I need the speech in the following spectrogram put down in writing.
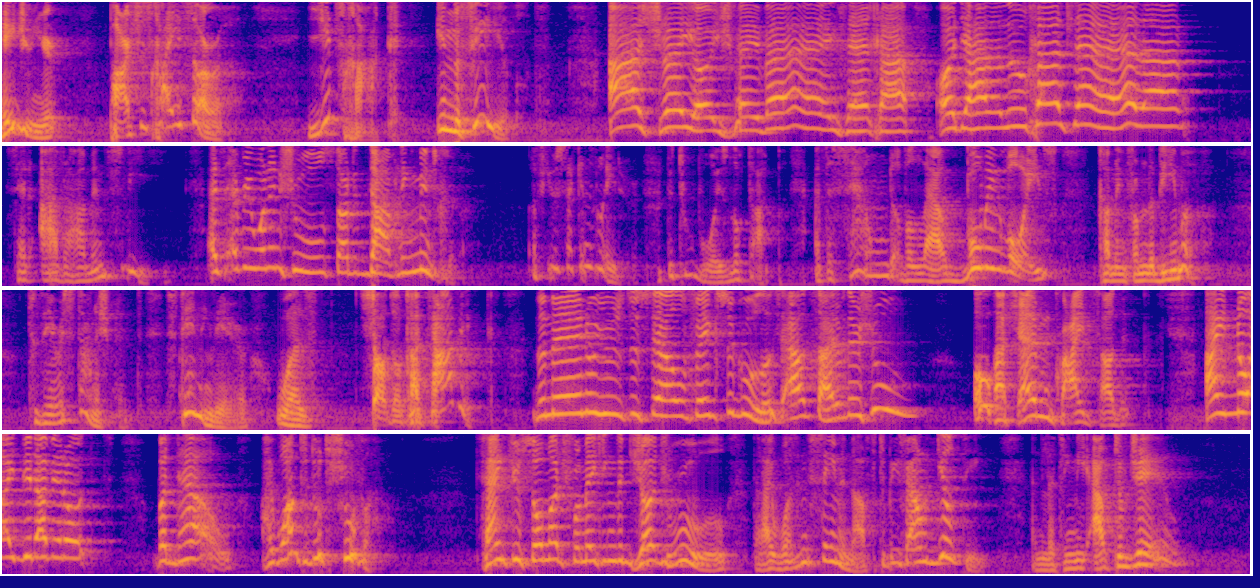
Hey, Junior, Parshas Chayei Sara, Yitzchak in the field. Ashrei Yoshvei Veisecha Od Yahalalucha Sela said Avraham and Tzvi as everyone in shul started davening mincha. A few seconds later, the two boys looked up at the sound of a loud, booming voice coming from the bima. To their astonishment, standing there was Tzadok HaTzadik, the man who used to sell fake segulas outside of their shul. Oh Hashem, cried Tzaddik, I know I did Averot, but now I want to do tshuva. Thank you so much for making the judge rule that I wasn't sane enough to be found guilty and letting me out of jail.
